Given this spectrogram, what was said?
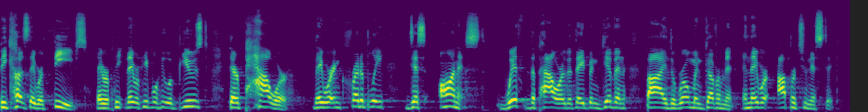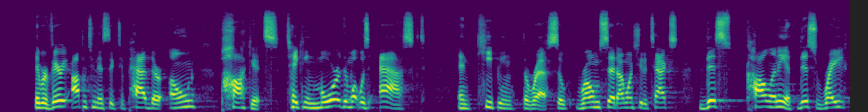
because they were thieves. They were, they were people who abused their power. They were incredibly dishonest with the power that they'd been given by the Roman government, and they were opportunistic. They were very opportunistic to pad their own pockets, taking more than what was asked and keeping the rest. So Rome said, I want you to tax this colony at this rate.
